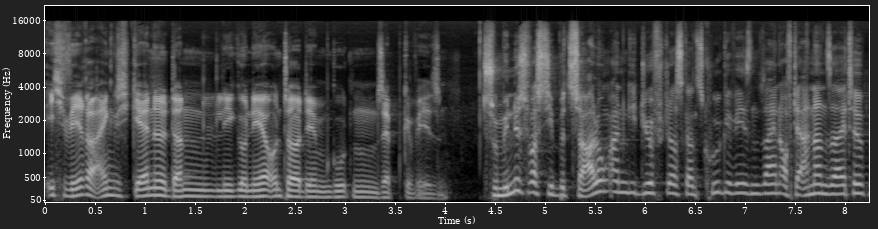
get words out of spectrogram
ich wäre eigentlich gerne dann Legionär unter dem guten Sepp gewesen. Zumindest was die Bezahlung angeht, dürfte das ganz cool gewesen sein. Auf der anderen Seite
